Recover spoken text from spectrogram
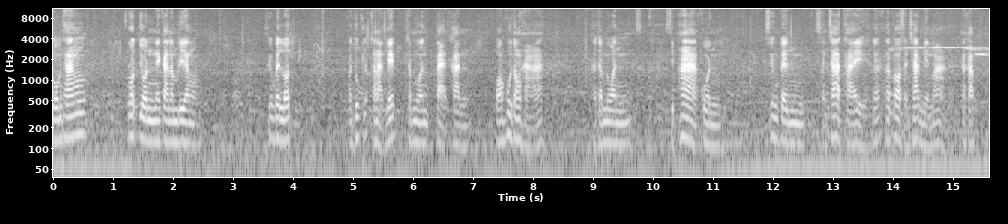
รวมทั้งรถยนต์ในการลำเลียง ซึ่งเป็นรถบรรทุกขนาดเล็กจำนวน 8 คันพร้อมผู้ต้องหาอ่าจำนวน 15 คน ซึ่งเป็นสัญชาติไทยและแล้วก็สัญชาติเมียนมานะครับ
